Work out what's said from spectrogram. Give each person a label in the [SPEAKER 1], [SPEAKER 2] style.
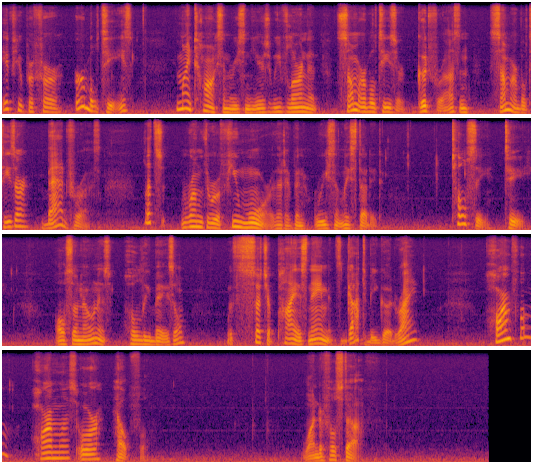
[SPEAKER 1] if you prefer herbal teas, in my talks in recent years we've learned that some herbal teas are good for us, and some herbal teas are bad for us. Let's run through a few more that have been recently studied. Tulsi tea, also known as holy basil. With such a pious name, it's got to be good, right? Harmful, harmless, or helpful? Wonderful stuff.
